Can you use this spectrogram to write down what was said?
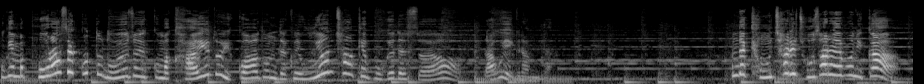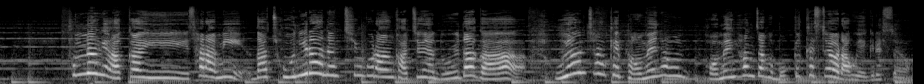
거기에 막 보라색 꽃도 놓여져 있고 막 가위도 있고 하던데 그냥 우연찮게 보게 됐어요. 라고 얘기를 합니다. 근데 경찰이 조사를 해보니까 분명히 아까 이 사람이 나 존이라는 친구랑 같이 그냥 놀다가 우연찮게 범행, 현, 범행 현장을 목격했어요 라고 얘기를 했어요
